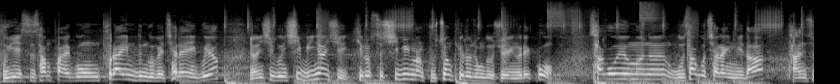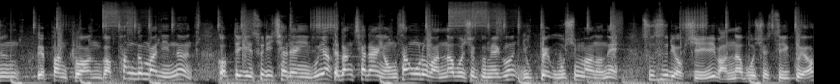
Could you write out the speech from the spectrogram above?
VS380 프라임 등급의 차량이고요. 연식은 12년식, 키로수 12만 9천 킬로 정도 주행을 했고 사고 유무는 무사고 차량입니다. 단순 외판 교환과 판금만 있는 껍데기 수리 차량이고요. 해당 차량 영상으로 만나보실 금액은 650만 원에 수수료 없이 만나보실 수 있고요.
